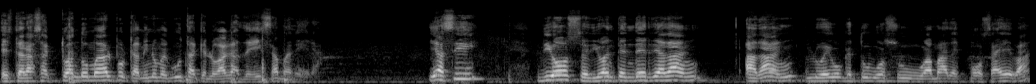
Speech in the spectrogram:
estarás actuando mal porque a mí no me gusta que lo hagas de esa manera. Y así Dios se dio a entender de Adán. Adán, luego que tuvo su amada esposa Eva,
